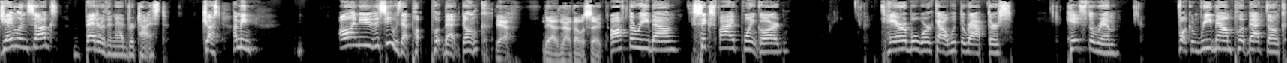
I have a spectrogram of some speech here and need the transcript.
Jalen Suggs, better than advertised. Just, I mean, all I needed to see was that pu- put back dunk yeah. Yeah. No, that was sick. off the rebound, six five point guard. Terrible workout with the Raptors. Hits the rim. Fucking rebound, put back dunk.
